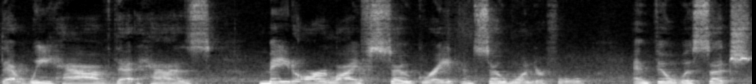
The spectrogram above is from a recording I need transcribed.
that we have that has made our life so great and so wonderful and filled with such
